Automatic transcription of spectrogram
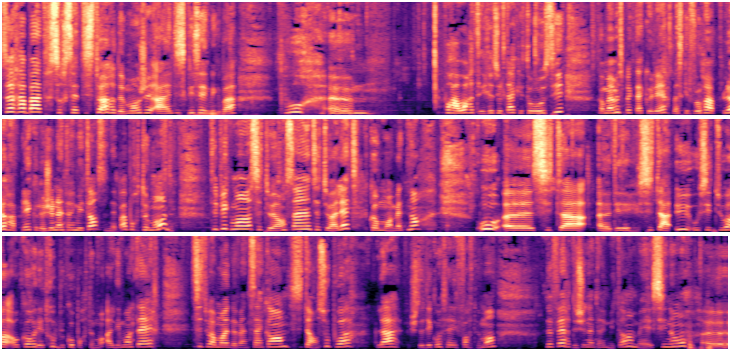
se rabattre sur cette histoire de manger à indice glycémique bas pour euh, pour avoir des résultats qui sont aussi quand même spectaculaires parce qu'il faut leur rappeler que le jeûne intermittent ce n'est pas pour tout le monde. Typiquement si tu es enceinte, si tu allaites comme moi maintenant ou euh, si tu as euh, si as eu ou si tu as encore des troubles du comportement alimentaire, si tu as moins de 25 ans, si tu es en sous-poids, là je te déconseille fortement de faire du jeûne intermittent, mais sinon, euh,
